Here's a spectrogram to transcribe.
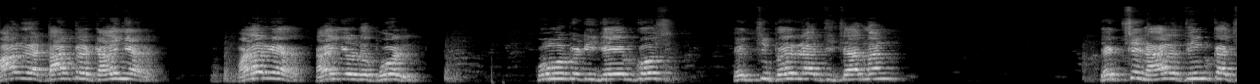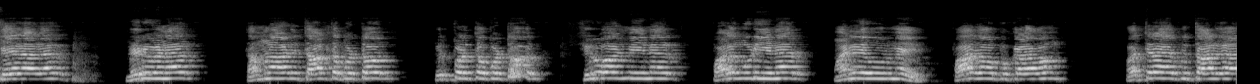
வாழ்க டாக்டர் கலைஞர். வளர்க கலைஞருடைய போல் கூமப்பட்டி ஜெயம் கோஸ் எக்ஸ் பேரூராட்சி சேர்மன். எக்ஸ் நகர திமுக செயலாளர் நிறுவனர் தமிழ்நாடு தாழ்த்தப்பட்டோர் பிற்படுத்தப்பட்டோர் சிறுபான்மையினர் பழங்குடியினர் மனித உரிமை பாதுகாப்பு கழகம் பத்திராயப்பு தாலுகா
